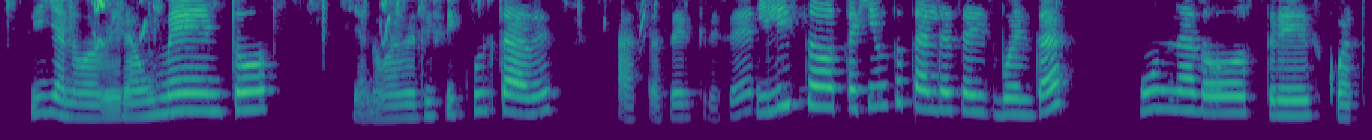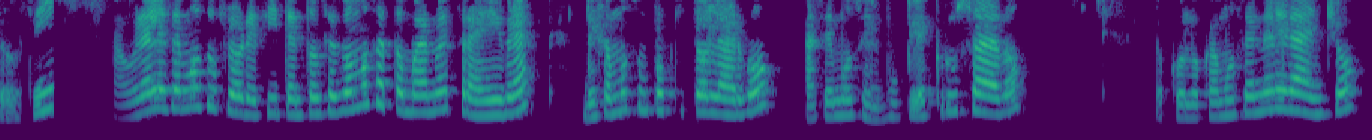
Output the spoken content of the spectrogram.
¿sí? Ya no va a haber aumentos, ya no va a haber dificultades hasta hacer crecer. Y listo, tejí un total de 6 vueltas. 1, 2, 3, 4, 5. Ahora le hacemos su florecita, entonces vamos a tomar nuestra hebra, dejamos un poquito largo, hacemos el bucle cruzado, lo colocamos en el gancho,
